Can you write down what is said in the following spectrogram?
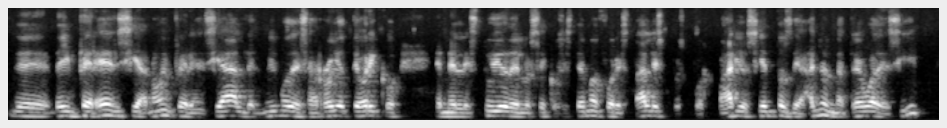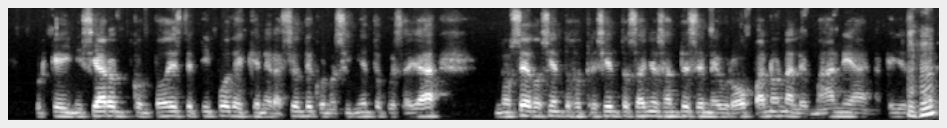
de, de, inferencia, ¿no? Inferencial, del mismo desarrollo teórico en el estudio de los ecosistemas forestales, pues por varios cientos de años, me atrevo a decir, porque iniciaron con todo este tipo de generación de conocimiento, pues allá, no sé, 200 o 300 años antes en Europa, no en Alemania, en aquellos uh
